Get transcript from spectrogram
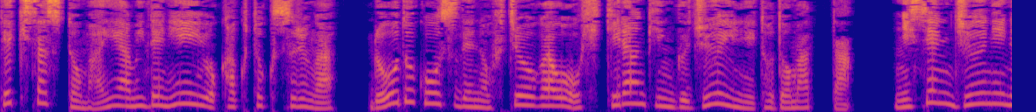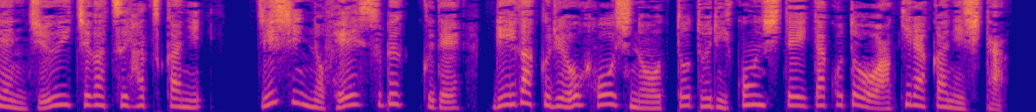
テキサスとマイアミで2位を獲得するが、ロードコースでの不調が尾を引きランキング10位にとどまった。2012年11月20日に自身のフェイスブックで理学療法士の夫と離婚していたことを明らかにした。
